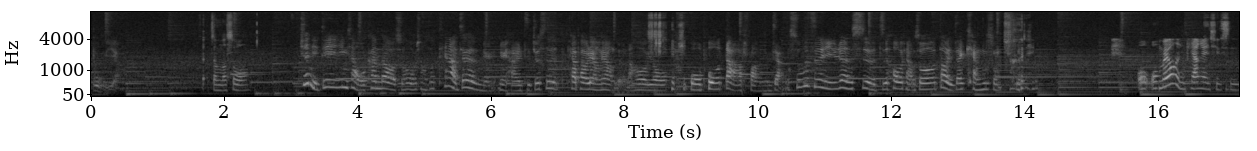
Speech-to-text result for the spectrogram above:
不一样。怎么说？就是你第一印象，我看到的时候，我想说，天啊，这个女女孩子就是漂漂亮亮的，然后又活泼大方这样。殊不知一认识了之后，我想说，到底在扛什么？我我没有很强哎、其实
